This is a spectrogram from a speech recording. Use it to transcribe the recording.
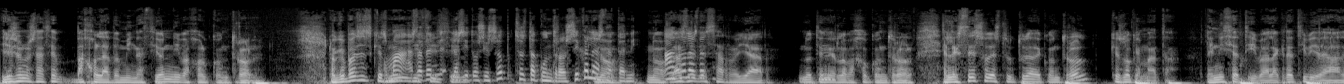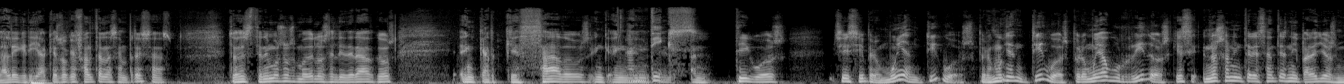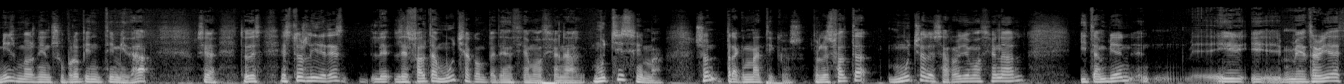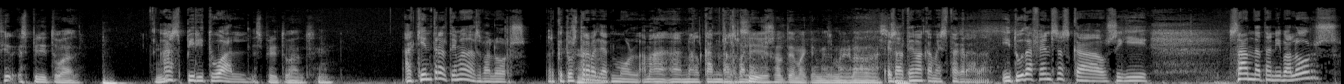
Y eso no se hace bajo la dominación ni bajo el control. Lo que pasa es que es Home, muy de tenir, difícil... la situació so- sota control, sí que l'has no, de tenir. No, ah, la has no de l'has de... desarrollar, no tenerlo bajo control. El exceso de estructura de control, ¿qué es lo que mata? La iniciativa, la creatividad, la alegría, que es lo que falta en las empresas. Entonces tenemos unos modelos de liderazgos encarquezados, en, antiguos. Sí, sí, pero muy antiguos, pero muy antiguos, pero muy aburridos, que no son interesantes ni para ellos mismos ni en su propia intimidad. O sea, entonces, estos líderes le- les falta mucha competencia emocional, muchísima. Son pragmáticos, pero les falta mucho desarrollo emocional y también, eh, y, y me atrevería a decir, espiritual. Ah, espiritual. Espiritual, sí. Aquí entra el tema dels valors, perquè tu has treballat molt amb, amb el camp dels Sí, valors. és el tema que més m'agrada. sí. És el tema que més t'agrada. I tu defenses que, o sigui, s'han de tenir valors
